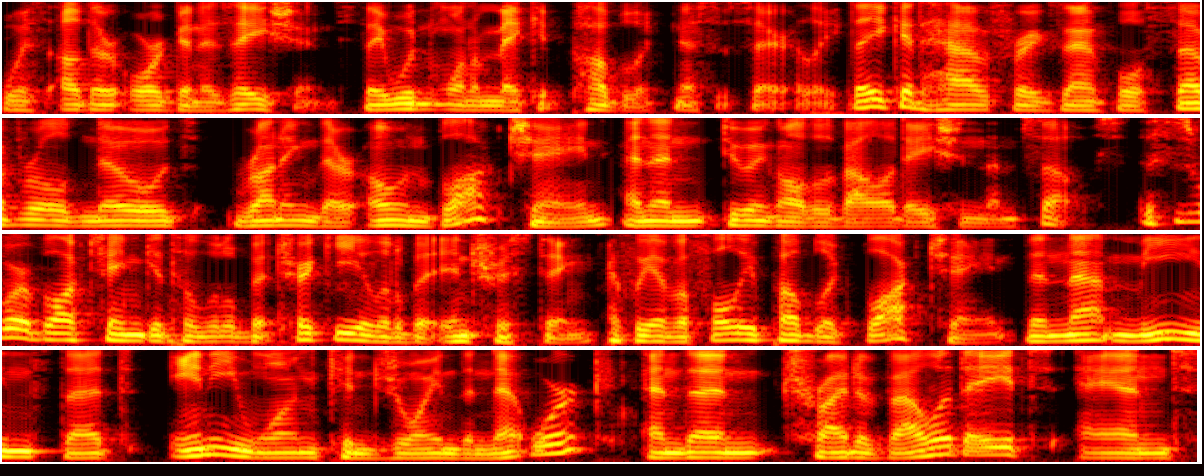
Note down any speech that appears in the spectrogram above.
with other organizations. They wouldn't want to make it public necessarily. They could have, for example, several nodes running their own blockchain and then doing all the validation themselves. This is where blockchain gets a little bit tricky, a little bit interesting. If we have a fully public blockchain, then that means that anyone can join the network and then try to validate and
